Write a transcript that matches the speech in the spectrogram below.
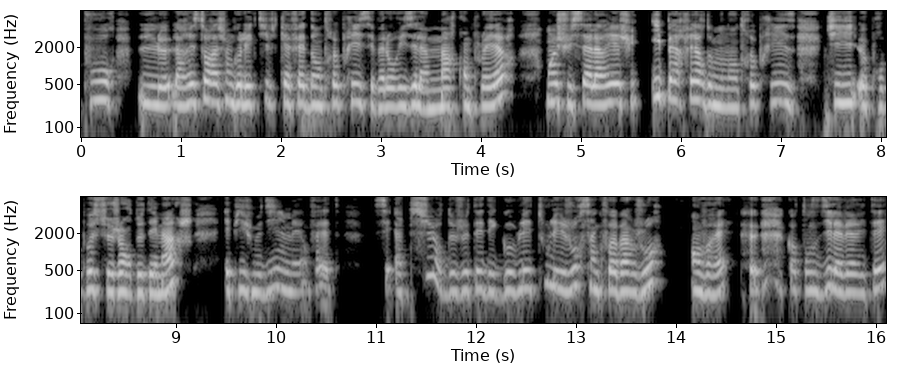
Pour la restauration collective café d'entreprise, c'est valoriser la marque employeur. Moi, je suis salariée, je suis hyper fière de mon entreprise qui euh, propose ce genre de démarche. Et puis, je me dis, mais en fait, c'est absurde de jeter des gobelets tous les jours, cinq fois par jour, en vrai, quand on se dit la vérité.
